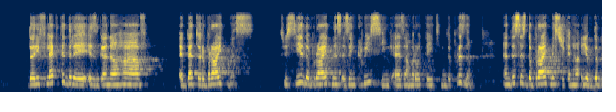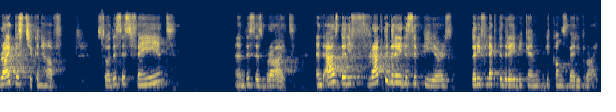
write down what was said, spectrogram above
the reflected ray is gonna have a better brightness. So you see the brightness is increasing as I'm rotating the prism. And this is the brightness you can have, the brightest you can have. So this is faint, and this is bright. And as the refracted ray disappears, the reflected ray became, becomes very bright.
